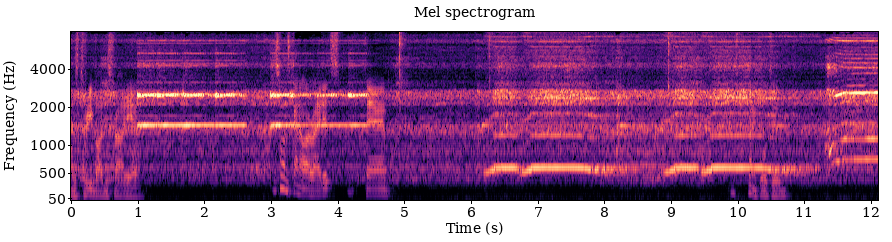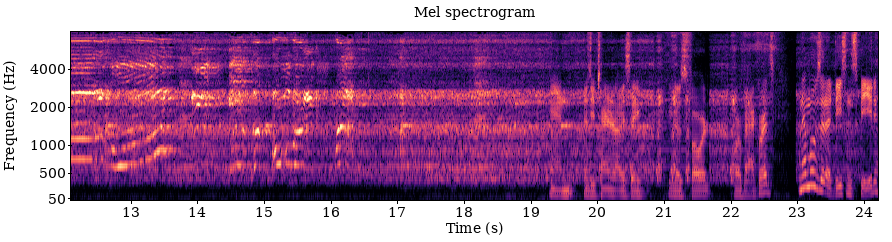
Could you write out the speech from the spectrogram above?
Has three buttons for audio. This one's kind of alright. It's there. It's kind of cool too. And as you turn it, obviously, it goes forward or backwards. And it moves at a decent speed.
